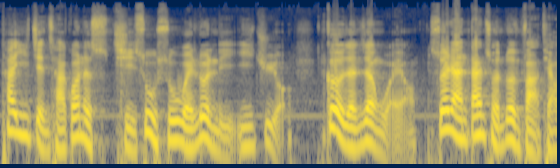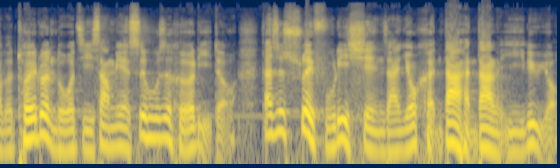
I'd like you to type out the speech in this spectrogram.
他以检察官的起诉书为论理依据哦。个人认为哦，虽然单纯论法条的推论逻辑上面似乎是合理的，但是说服力显然有很大很大的疑虑哦。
